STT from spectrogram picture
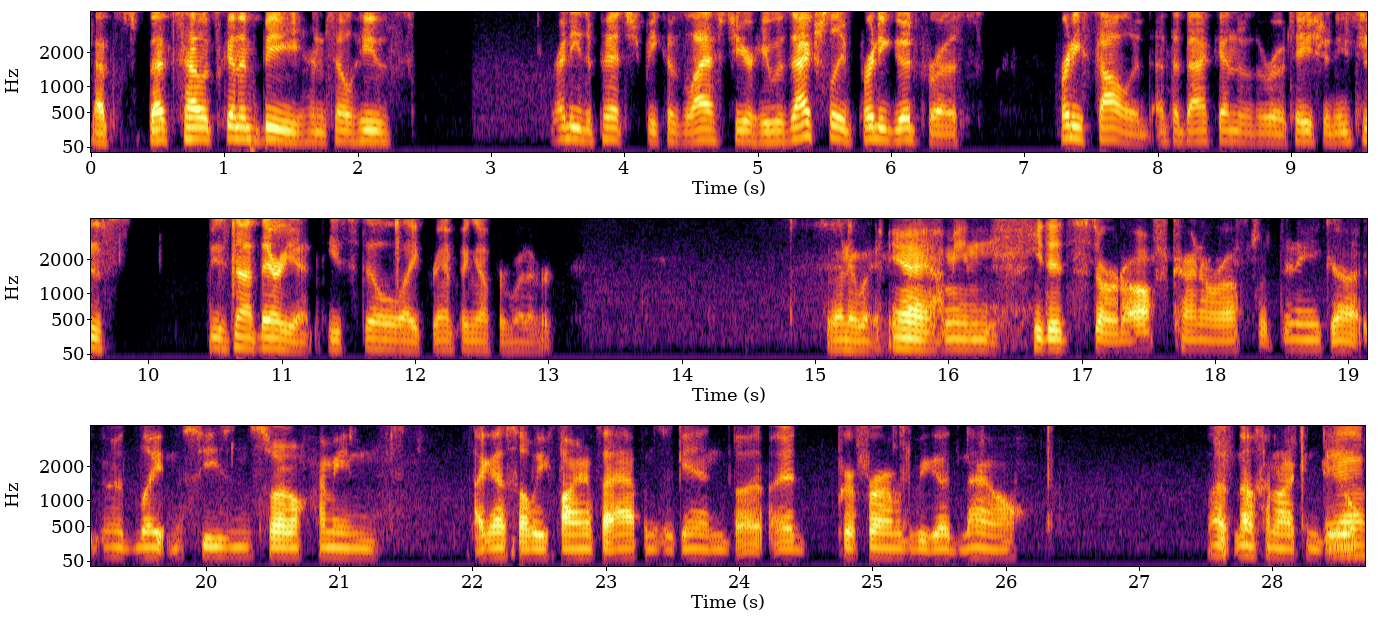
That's that's how it's gonna be until he's ready to pitch because last year he was actually pretty good for us, pretty solid at the back end of the rotation. He's just he's not there yet. He's still like ramping up or whatever. So anyway, Yeah, I mean, he did start off kind of rough, but then he got good late in the season. So, I mean, I guess I'll be fine if that happens again, but I'd prefer him to be good now. But nothing I can do. Yeah.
